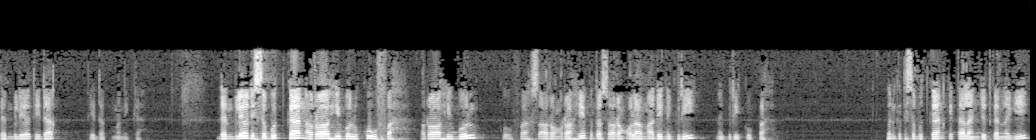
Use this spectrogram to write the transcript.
Dan beliau tidak tidak menikah. Dan beliau disebutkan rahibul Kufah, rahibul Kufah, seorang rahib atau seorang ulama di negeri negeri Kufah. Dan kita sebutkan, kita lanjutkan lagi.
